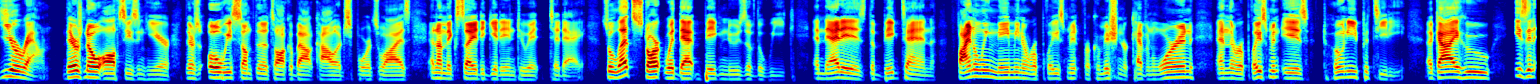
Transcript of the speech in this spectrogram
year round. There's no off season here. There's always something to talk about college sports wise, and I'm excited to get into it today. So let's start with that big news of the week, and that is the Big Ten finally naming a replacement for Commissioner Kevin Warren, and the replacement is Tony Petitti, a guy who is an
